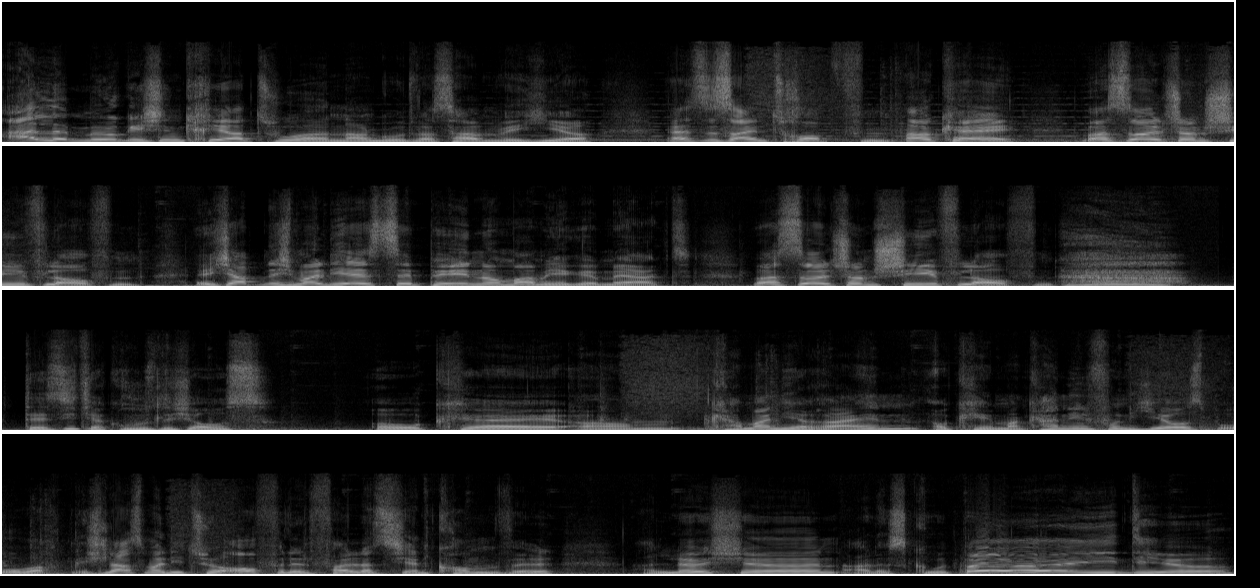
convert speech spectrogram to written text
alle möglichen Kreaturen. Na gut, was haben wir hier? Es ist ein Tropfen. Okay, was soll schon schieflaufen? Ich habe nicht mal die SCP-Nummer mir gemerkt. Was soll schon schieflaufen? Der sieht ja gruselig aus. Okay, ähm, kann man hier rein? Okay, man kann ihn von hier aus beobachten. Ich lasse mal die Tür auf für den Fall, dass ich entkommen will. Hallöchen, alles gut bei dir?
